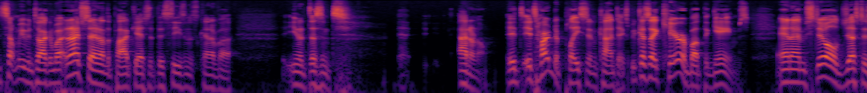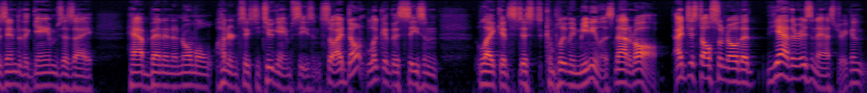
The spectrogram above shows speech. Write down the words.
something we've been talking about, and I've said on the podcast that this season is kind of a, you know, it doesn't. I don't know. It's it's hard to place in context because I care about the games, and I'm still just as into the games as I have been in a normal 162 game season. So I don't look at this season like it's just completely meaningless. Not at all. I just also know that yeah, there is an asterisk, and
